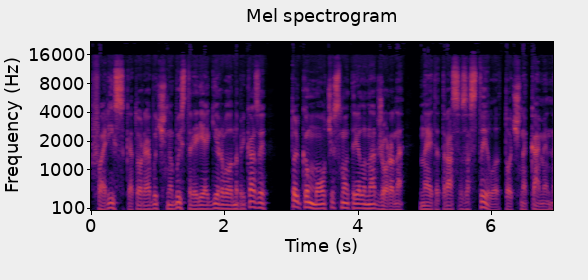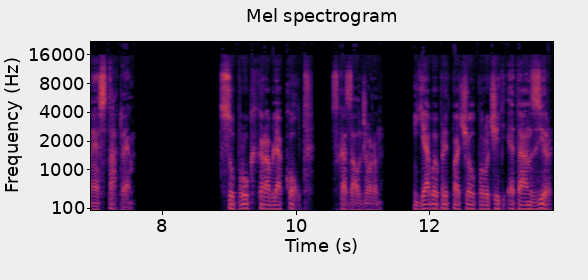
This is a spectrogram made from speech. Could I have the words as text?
Фарис, которая обычно быстро реагировала на приказы, только молча смотрела на Джорана, на этот раз застыла, точно каменная статуя. «Супруг корабля Колт», — сказал Джоран. Я бы предпочел поручить это Анзир,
